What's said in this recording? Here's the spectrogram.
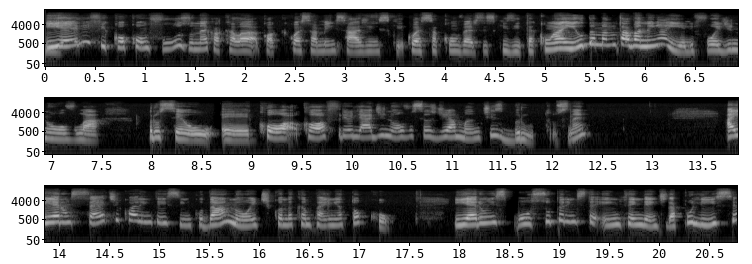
E ele ficou confuso, né, com aquela, com, com, essa mensagem, com essa conversa esquisita com a Hilda, mas não estava nem aí. Ele foi de novo lá para o seu é, co cofre olhar de novo seus diamantes brutos, né? Aí eram 7h45 da noite quando a campainha tocou. E era um, o superintendente da polícia.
